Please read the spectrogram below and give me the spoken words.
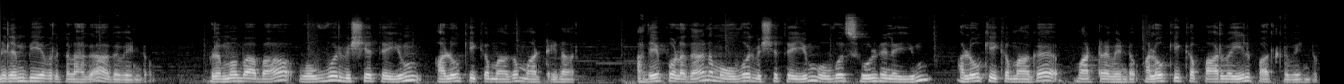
நிரம்பியவர்களாக ஆக வேண்டும். பிரம்ம பாபா ஒவ்வொரு விஷயத்தையும் அலௌகிக்கமாக மாற்றினார். அதே போல தான் நம்ம ஒவ்வொரு விஷயத்தையும் ஒவ்வொரு சூழ்நிலையும் அலௌகிக்கமாக மாற்ற வேண்டும். அலௌகிக்க பார்வையில் பார்க்க வேண்டும்.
